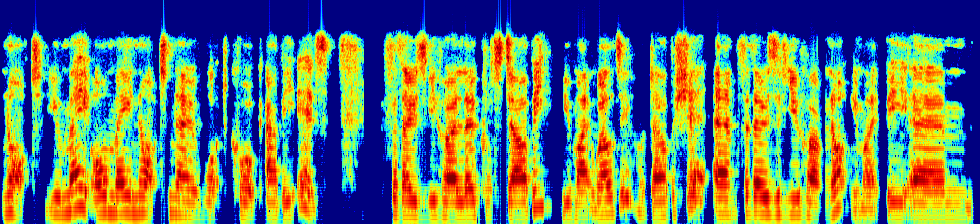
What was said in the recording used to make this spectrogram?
not, you may or may not know what Calke Abbey is. For those of you who are local to Derby, you might well do, or Derbyshire. Um, for those of you who are not, you might be um,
